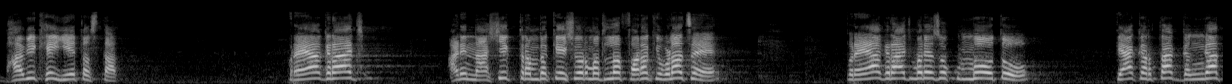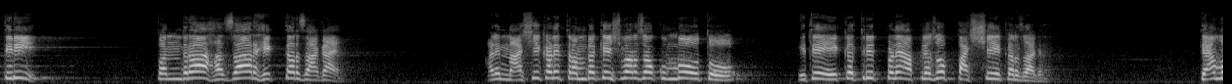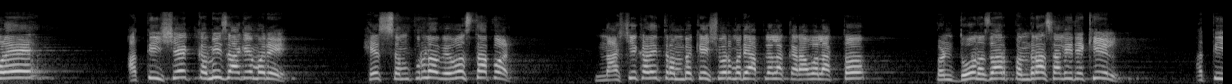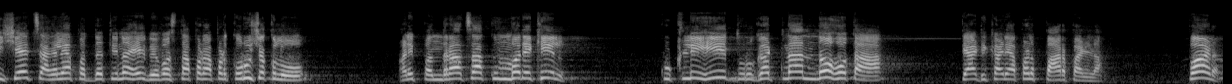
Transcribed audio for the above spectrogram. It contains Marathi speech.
भाविक हे येत असतात. प्रयागराज आणि नाशिक त्र्यंबकेश्वर मधलं फरक एवढाच आहे प्रयागराजमध्ये जो कुंभ होतो त्याकरता गंगातीरी पंधरा हजार हेक्टर जागा आहे. आणि नाशिक आणि त्र्यंबकेश्वर जो कुंभ होतो इथे एकत्रितपणे आपल्या जो पाचशे एकर जागा आहे. त्यामुळे अतिशय कमी जागेमध्ये हे संपूर्ण व्यवस्थापन नाशिक आणि त्र्यंबकेश्वरमध्ये आपल्याला करावं लागतं. पण दोन हजार पंधरा साली देखील अतिशय चांगल्या पद्धतीनं हे व्यवस्थापन आपण करू शकलो. आणि पंधराचा कुंभ देखील कुठलीही दुर्घटना न होता त्या ठिकाणी आपण पार पाडला. पण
